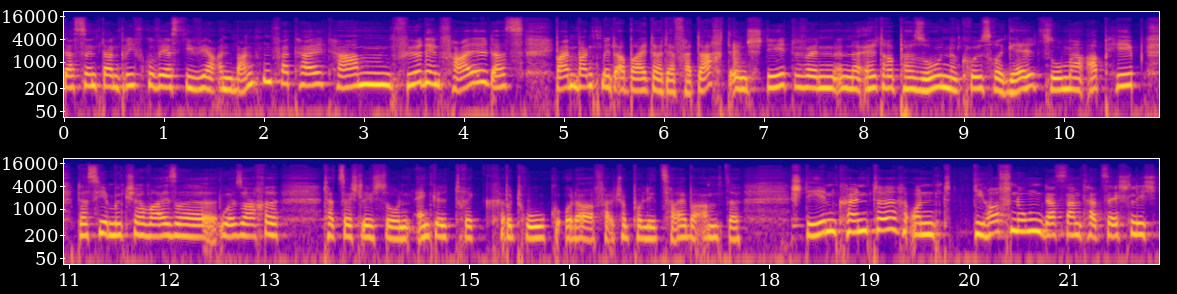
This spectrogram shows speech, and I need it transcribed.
Das sind dann Briefkuverts, die wir an Banken verteilt haben, für den Fall, dass beim Bankmitarbeiter der Verdacht entsteht, wenn eine ältere Person eine größere Geldsumme abhebt, dass hier möglicherweise Ursache tatsächlich so ein Enkeltrickbetrug oder falsche Polizeibeamte stehen könnte. Und die Hoffnung, dass dann tatsächlich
